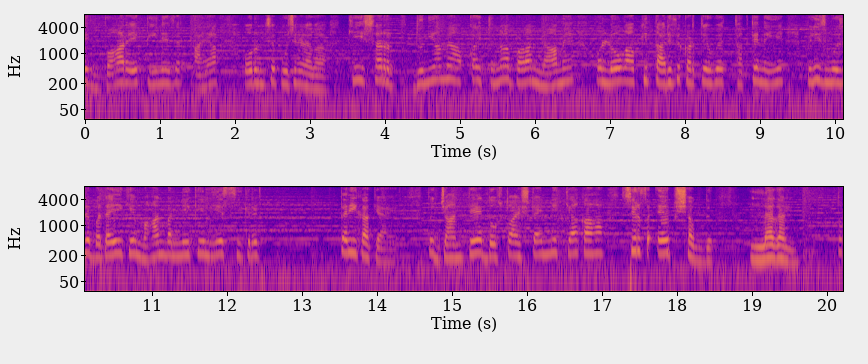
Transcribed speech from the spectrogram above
एक बार एक टीनेजर आया और उनसे पूछने लगा कि, सर, दुनिया में आपका इतना बड़ा नाम है और लोग आपकी तारीफ़ें करते हुए थकते नहीं हैं। प्लीज़ मुझे बताइए कि महान बनने के लिए सीक्रेट तरीका क्या है? तो जानते हैं दोस्तों, आइंस्टाइन ने क्या कहा? सिर्फ़ एक शब्द, लगन। तो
